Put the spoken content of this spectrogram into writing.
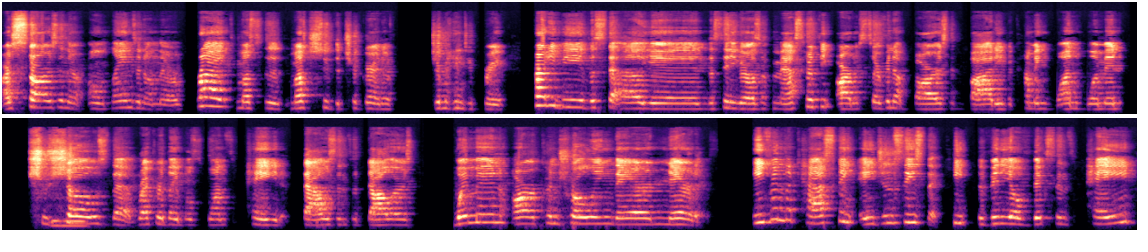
are stars in their own lanes and on their right, much to, much to the chagrin of Jermaine Dupri. Cardi B, The Stallion, the City Girls have mastered the art of serving up bars and body, becoming one woman. Mhm. Shows that record labels once paid thousands of dollars. Women are controlling their narrative. Even the casting agencies that keep the video vixens paid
